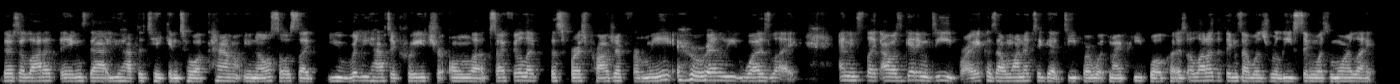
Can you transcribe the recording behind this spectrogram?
there's a lot of things that you have to take into account, you know? So it's like you really have to create your own luck. So I feel like this first project for me, it really was like, and it's like I was getting deep, right? Because I wanted to get deeper with my people. Because a lot of the things I was releasing was more like,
